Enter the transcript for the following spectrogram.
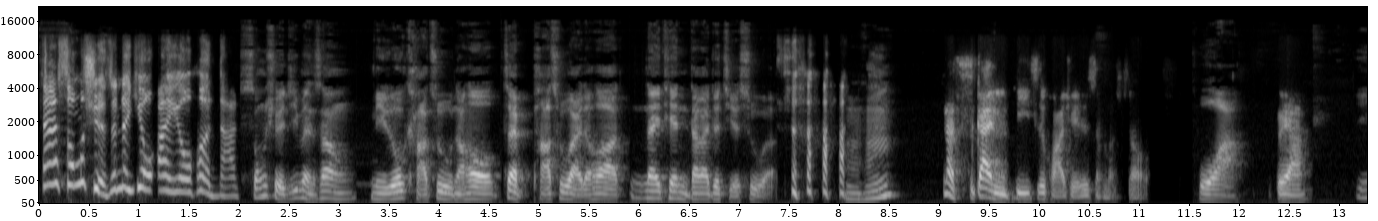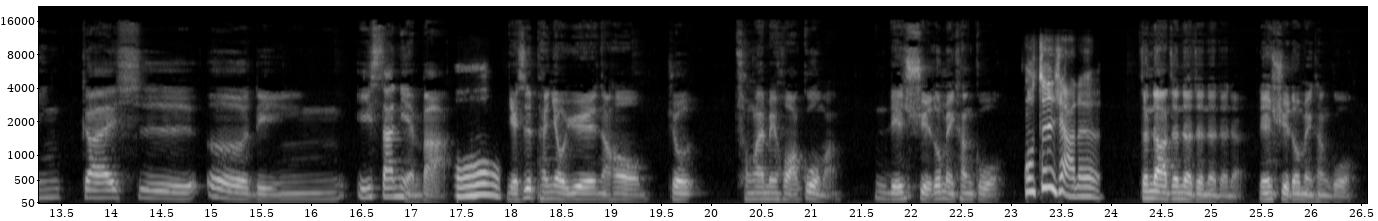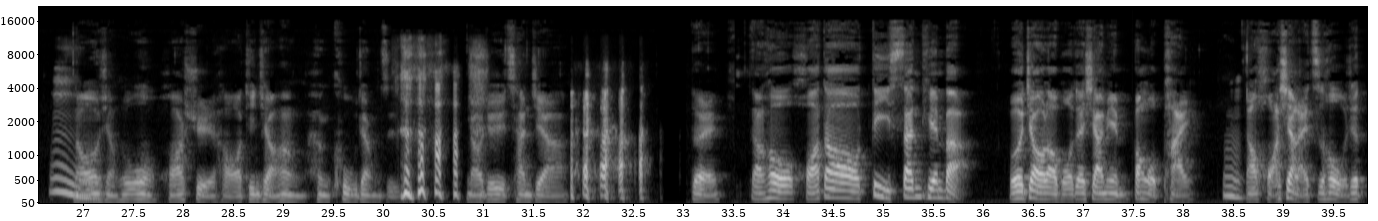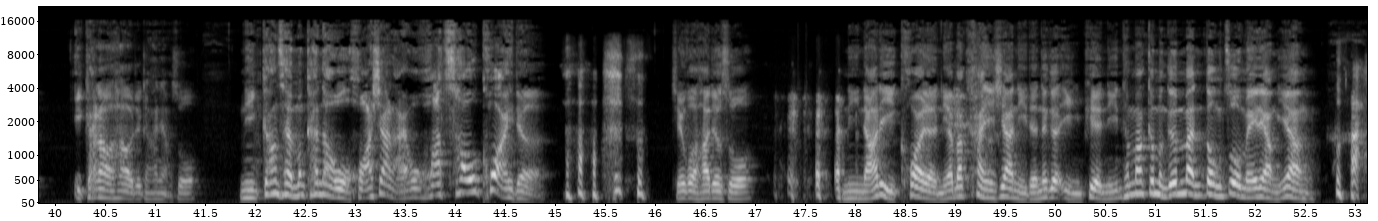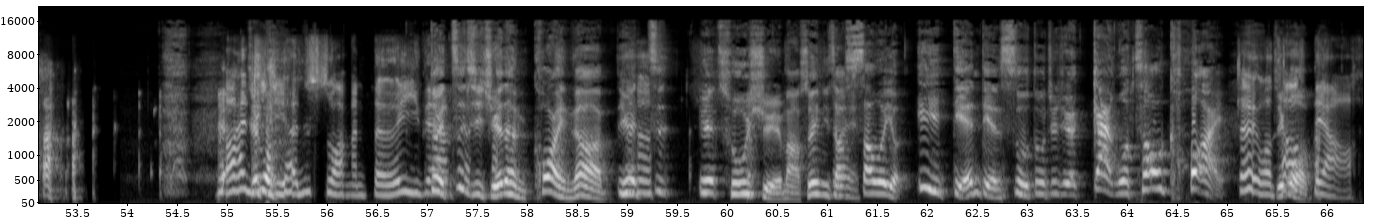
但是松雪真的又爱又恨啊。松雪基本上，你如果卡住，然后再爬出来的话，那一天你大概就结束了。嗯哼，那 Sky 你第一次滑雪是什么时候？我啊，对啊，应该是二零一三年吧。哦，也是朋友约，然后就从来没滑过嘛，连雪都没看过。哦，真的假的？真的啊，真的，真的，真的，连雪都没看过。嗯，然后想说，哦，滑雪好啊，听起来好像很酷这样子，然后就去参加。对，然后滑到第三天吧，我就叫我老婆在下面帮我拍，嗯，然后滑下来之后，我就一看到她，我就跟她讲说：“你刚才有没有看到我滑下来？我滑超快的。”结果她就说：“ 你哪里快了？你要不要看一下你的那个影片？你他妈根本跟慢动作没两样。”然后他自己很爽很得意的，对自己觉得很快，你知道吗？因为自因为初学嘛，所以你只要稍微有一点点速度，就觉得干我超快，对我超屌。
